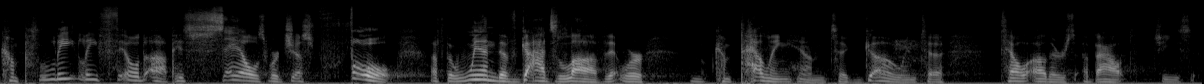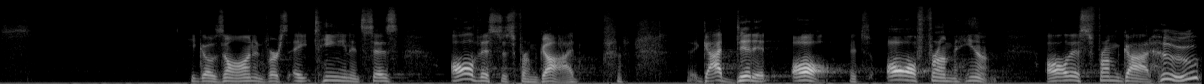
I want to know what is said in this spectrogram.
completely filled up. His sails were just full of the wind of God's love that were compelling him to go and to tell others about Jesus. He goes on in verse 18 and says, All this is from God. God did it all, it's all from Him. All this from God, who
